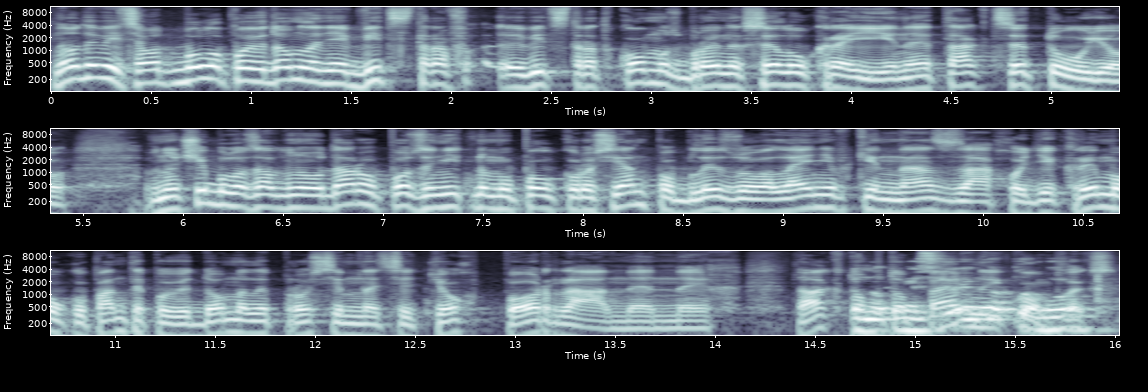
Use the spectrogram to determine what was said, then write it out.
Ну, дивіться, от було повідомлення від страф від страткому збройних сил України. Так цитую: вночі було завдано удару по зенітному полку росіян поблизу Оленівки на заході Криму. Окупанти повідомили про 17 поранених. Так, тобто Ну, певний комплекс.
